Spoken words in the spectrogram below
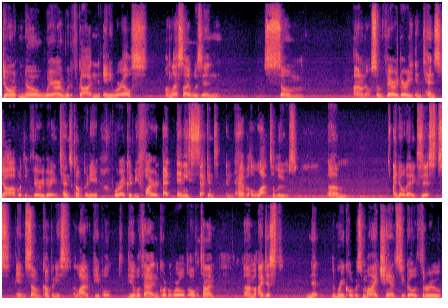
don't know where I would have gotten anywhere else unless I was in some I don't know, some very, very intense job with a very, very intense company where I could be fired at any second and have a lot to lose. Um, I know that exists in some companies. A lot of people deal with that in the corporate world all the time. Um, I just, the Marine Corps was my chance to go through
